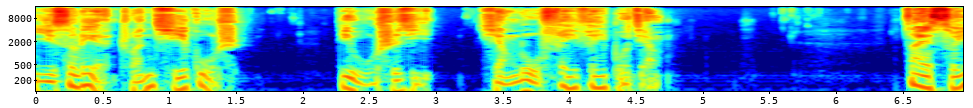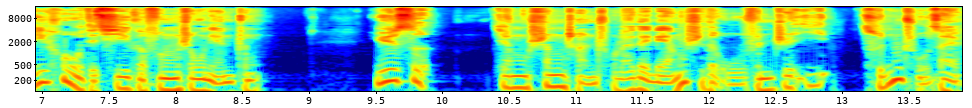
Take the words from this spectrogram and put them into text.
以色列传奇故事第五十集，响路飞飞播讲。在随后的七个丰收年中，约瑟将生产出来的粮食的五分之一存储在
